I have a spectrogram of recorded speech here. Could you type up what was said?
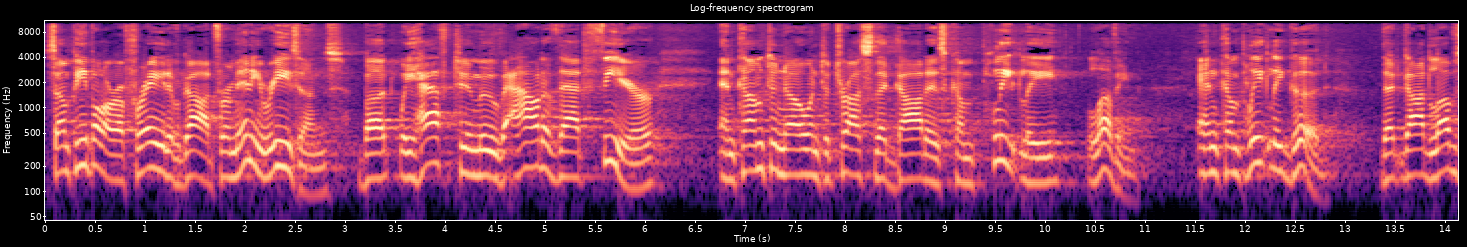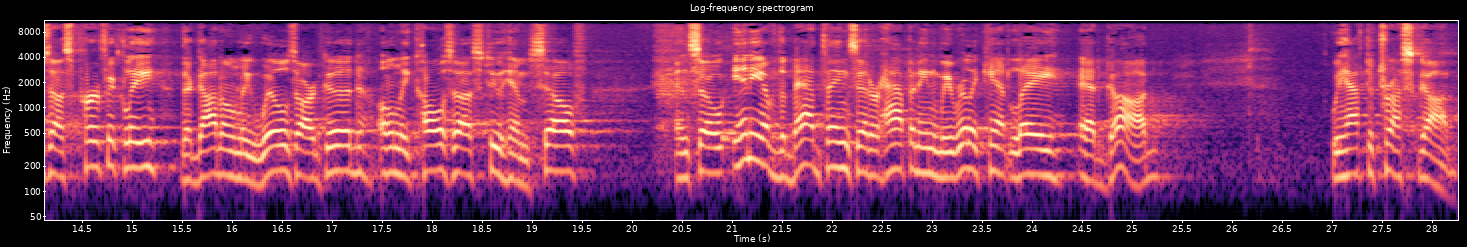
Some people are afraid of God for many reasons, but we have to move out of that fear and come to know and to trust that God is completely loving and completely good. That God loves us perfectly, that God only wills our good, only calls us to Himself and so, any of the bad things that are happening, we really can't lay at God. We have to trust God.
